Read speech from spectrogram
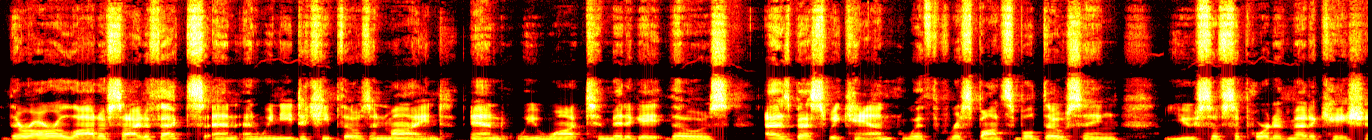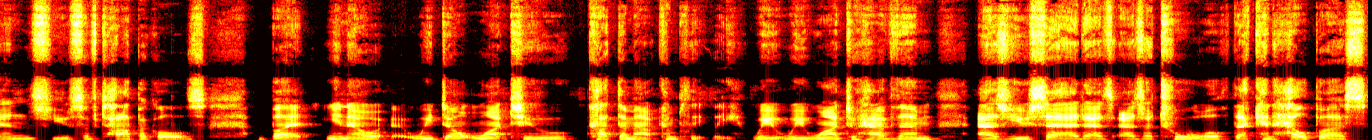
There are a lot of side effects, and, and we need to keep those in mind, and we want to mitigate those as best we can with responsible dosing, use of supportive medications, use of topicals. But, you know, we don't want to cut them out completely. We, we want to have them, as you said, as, as a tool that can help us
